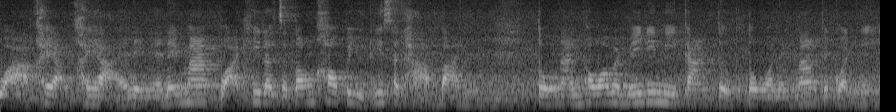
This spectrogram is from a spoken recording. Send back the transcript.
กว่าขยับขยายอะไรเงี้ยได้มากกว่าที่เราจะต้องเข้าไปอยู่ที่สถาบัน ตรงนั้นเพราะว่ามันไม่ได้มีการเติบโตอะไรมากไปกว่านี้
